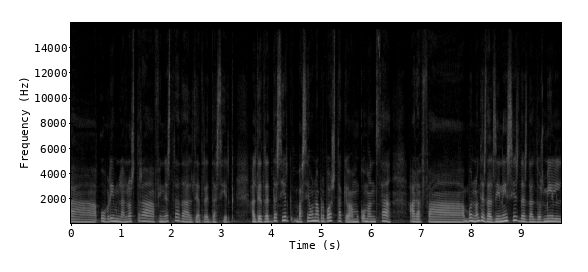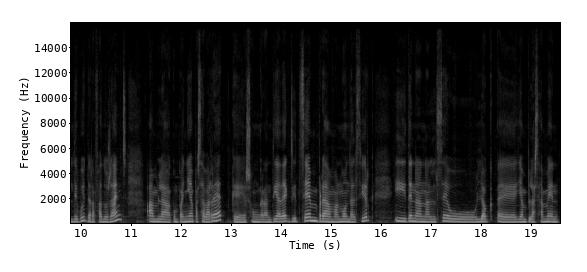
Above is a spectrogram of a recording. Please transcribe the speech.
eh, obrim la nostra finestra del Teatret de Circ. El Teatret de Circ va ser una proposta que vam començar ara fa, bueno, des dels inicis, des del 2018, ara fa dos anys, amb la companyia Passabarret, que són garantia d'èxit sempre amb el món del circ, i tenen el seu lloc eh, i emplaçament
